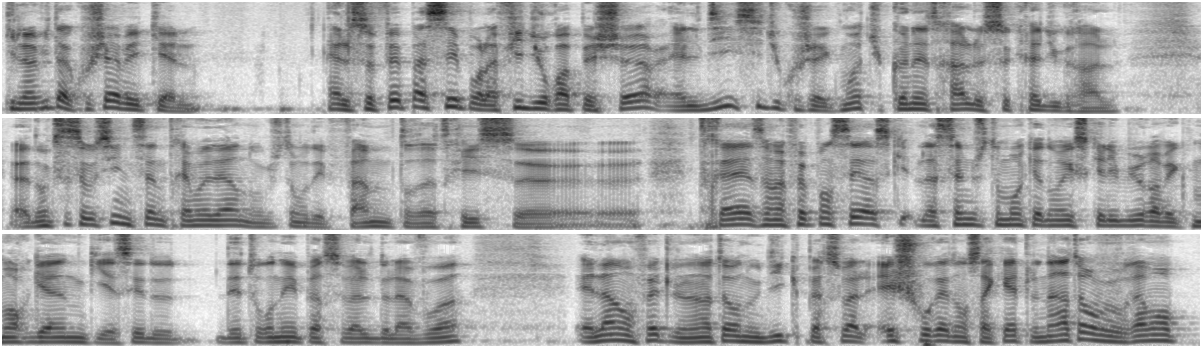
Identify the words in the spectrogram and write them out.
qu'il invite à coucher avec elle. Elle se fait passer pour la fille du roi pêcheur elle dit si tu couches avec moi, tu connaîtras le secret du Graal. Euh, donc ça c'est aussi une scène très moderne, donc justement des femmes tentatrices euh, très. Ça m'a fait penser à la scène justement qu'il y a dans Excalibur avec Morgan qui essaie de détourner Perceval de la voie. Et là en fait le narrateur nous dit que Perceval échouerait dans sa quête. Le narrateur veut vraiment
